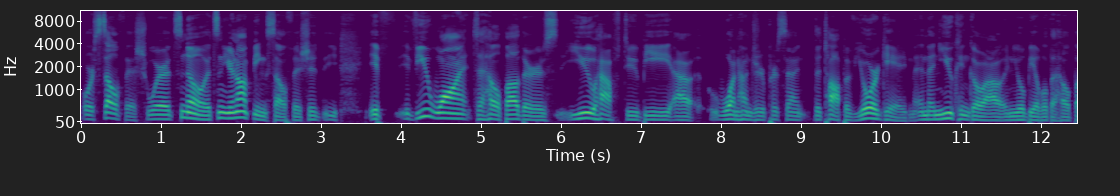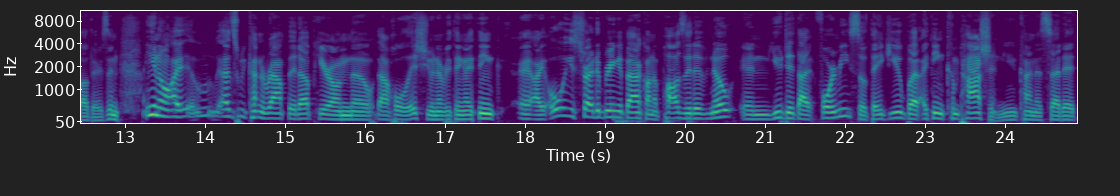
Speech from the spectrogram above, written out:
or selfish where it's no, it's, you're not being selfish. It, if, if you want to help others, you have to be at 100% the top of your game and then you can go out and you'll be able to help others. And, you know, I, as we kind of wrap it up here on the, that whole issue and everything, I think I always try to bring it back on a positive note, and you did that for me, so thank you. But I think compassion, you kind of said it.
